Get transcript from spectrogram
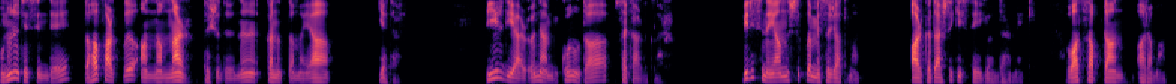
bunun ötesinde daha farklı anlamlar taşıdığını kanıtlamaya yeter. Bir diğer önemli konu da sakarlıklar. Birisine yanlışlıkla mesaj atmak, arkadaşlık isteği göndermek, WhatsApp'tan aramak,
